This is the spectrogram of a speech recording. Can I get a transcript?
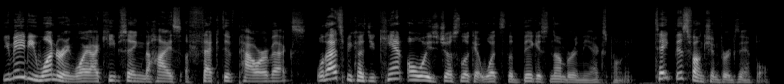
You may be wondering why I keep saying the highest effective power of x. Well, that's because you can't always just look at what's the biggest number in the exponent. Take this function, for example.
